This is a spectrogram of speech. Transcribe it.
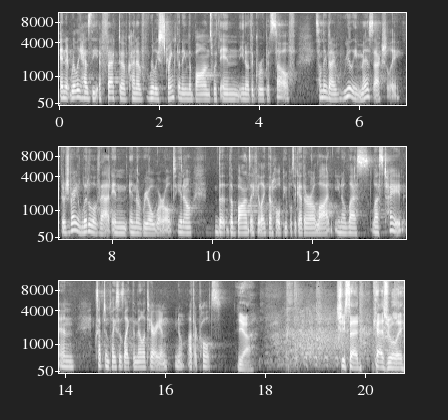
And it really has the effect of kind of really strengthening the bonds within, you know, the group itself. It's something that I really miss, actually. There's very little of that in, in the real world, you know. The, the bonds I feel like that hold people together are a lot, you know, less less tight, and except in places like the military and you know other cults. Yeah, she said casually.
